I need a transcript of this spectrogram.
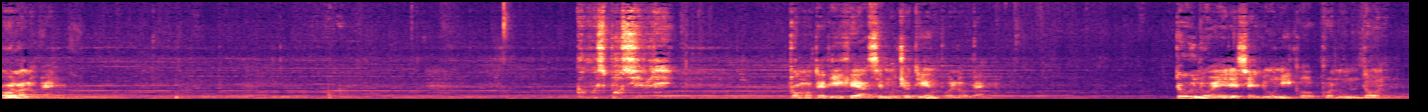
Hola, Logan. ¿Cómo es posible? Como te dije hace mucho tiempo, Logan. Tú no eres el único con un don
